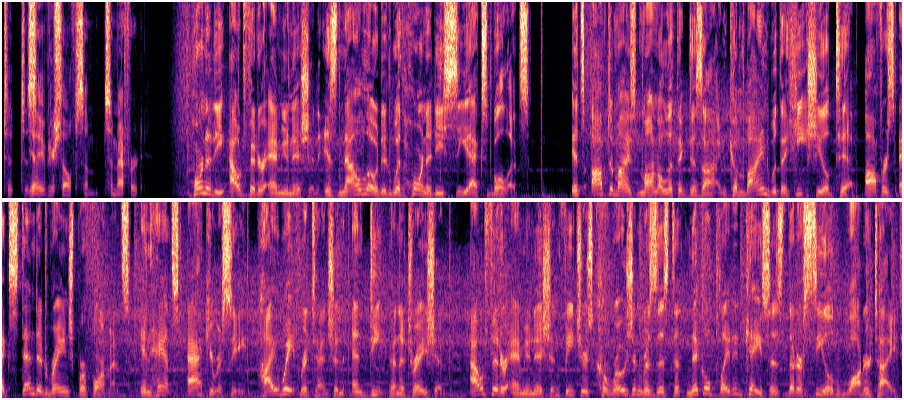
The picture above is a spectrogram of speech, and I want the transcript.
to, to Yep. save yourself some, some effort. Hornady Outfitter ammunition is now loaded with Hornady CX bullets. Its optimized monolithic design combined with a heat shield tip offers extended range performance, enhanced accuracy, high weight retention, and deep penetration. Outfitter ammunition features corrosion resistant nickel plated cases that are sealed watertight,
